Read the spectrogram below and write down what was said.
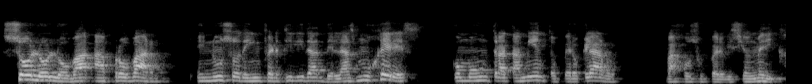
solo lo va a aprobar en uso de infertilidad de las mujeres como un tratamiento, pero claro, bajo supervisión médica.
